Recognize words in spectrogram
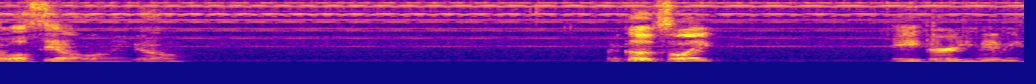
we'll see how long I go. I go to like eight thirty maybe.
